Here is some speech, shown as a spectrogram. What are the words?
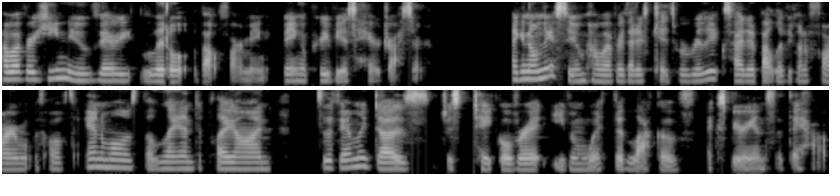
However, he knew very little about farming, being a previous hairdresser. I can only assume, however, that his kids were really excited about living on a farm with all of the animals, the land to play on. So the family does just take over it, even with the lack of experience that they have.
